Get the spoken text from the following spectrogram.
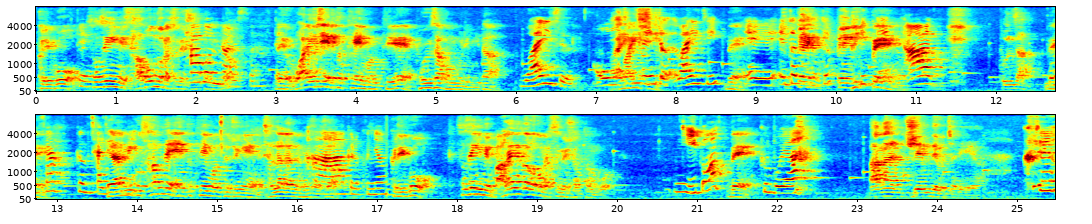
그리고 네. 선생님이 4번도 말씀해 4번 주셨거든요. 말했어요. 네, YG 엔터테인먼트의 본사 건물입니다. 와이즈 어, YG. 엔터, YG 네. 에, 엔터테인먼트 빅뱅, 빅뱅. 아 본사. 네. 본사 그럼 잘 대한민국 3대 엔터테인먼트 중에 잘 나가는 회사죠. 아 그렇군요 그리고 선생님이 망할 거라고 말씀해 주셨던 곳. 2번 네. 그 뭐야 망한 GM 대우짜리예요. 그래요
